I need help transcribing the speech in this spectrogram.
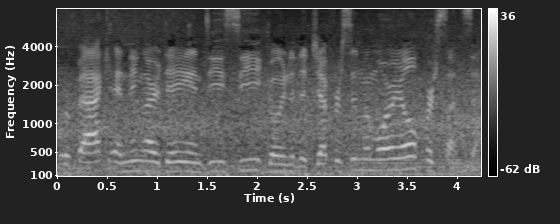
We're back ending our day in DC, going to the Jefferson Memorial for sunset.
